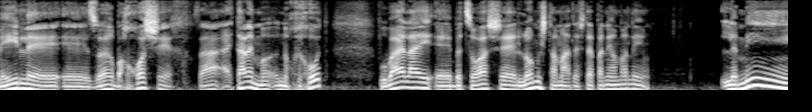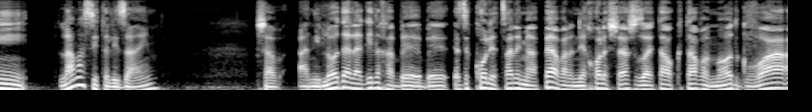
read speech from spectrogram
מעיל אה, אה, זוהר בחושך, זה הייתה להם נוכחות, והוא בא אליי אה, בצורה שלא משתמעת לשתי פנים, אומר לי, למי, למה עשית לי זין? עכשיו, אני לא יודע להגיד לך באיזה קול יצא לי מהפה, אבל אני יכול לשער שזו הייתה אוקטבה מאוד גבוהה,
